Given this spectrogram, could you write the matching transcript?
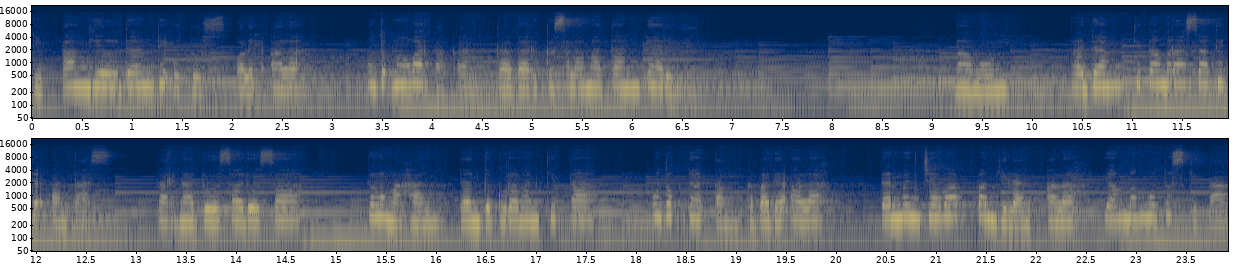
dipanggil dan diutus oleh Allah untuk mewartakan kabar keselamatan darinya. Namun, kadang kita merasa tidak pantas karena dosa-dosa, kelemahan, dan kekurangan kita untuk datang kepada Allah dan menjawab panggilan Allah yang mengutus kita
